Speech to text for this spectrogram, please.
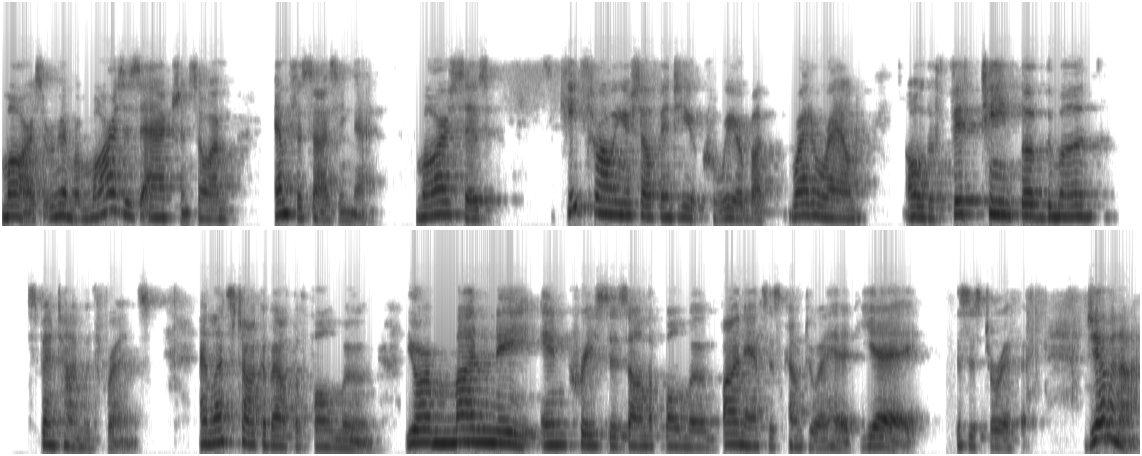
Mars, remember, Mars is action, so I'm emphasizing that. Mars says keep throwing yourself into your career, but right around, oh, the 15th of the month, spend time with friends. And let's talk about the full moon. Your money increases on the full moon. Finances come to a head. Yay. This is terrific. Gemini,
